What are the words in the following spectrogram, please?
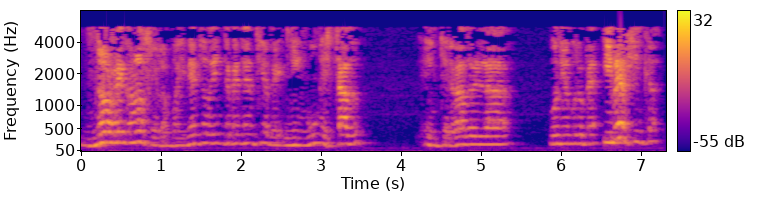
no reconoce los movimientos de independencia de ningún Estado integrado en la Unión Europea y Bélgica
